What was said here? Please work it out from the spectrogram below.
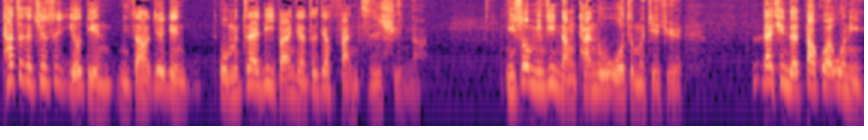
他这个就是有点，你知道，就有点我们在立法院讲，这个叫反质询呐。你说民进党贪污，我怎么解决？赖清德倒过来问你，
